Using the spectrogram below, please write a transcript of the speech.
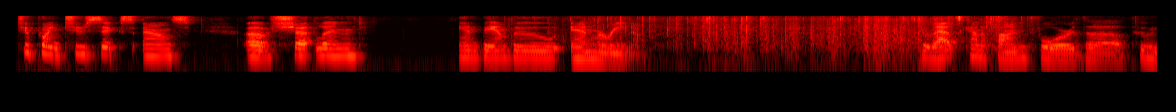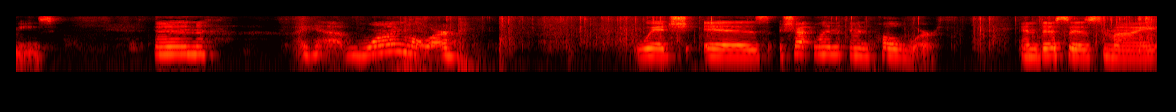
2.26 ounce of Shetland and bamboo and merino. So that's kind of fun for the punis. And I have one more which is Shetland and Polwarth. And this is my,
